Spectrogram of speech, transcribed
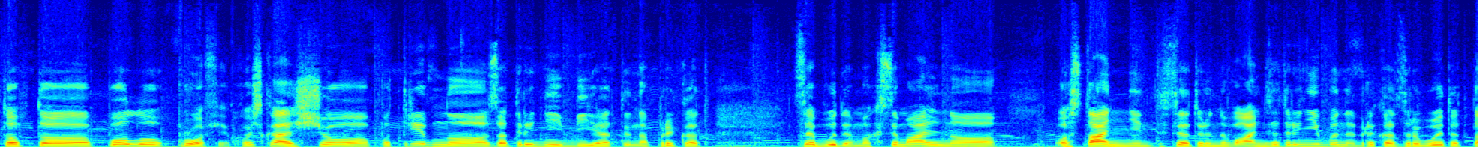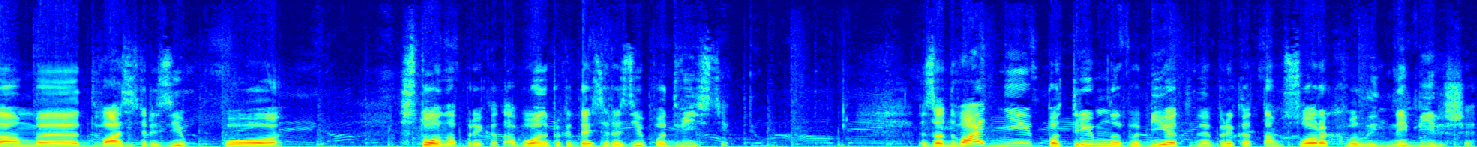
тобто полупрофі. Хочу сказати, що потрібно за три дні бігати. Наприклад, це буде максимально останнє інтенсивне тренування за три буде, наприклад, зробити там е, 20 разів по 100, наприклад, або, наприклад, 10 разів по 200. За два дні потрібно побігати, наприклад, там 40 хвилин, не більше.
